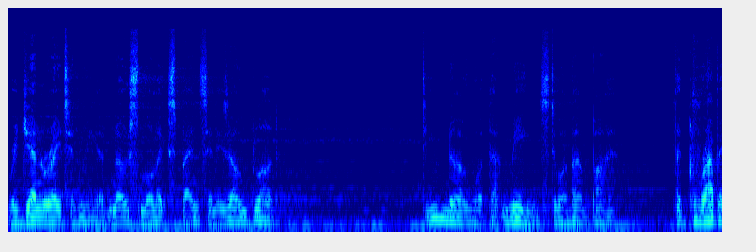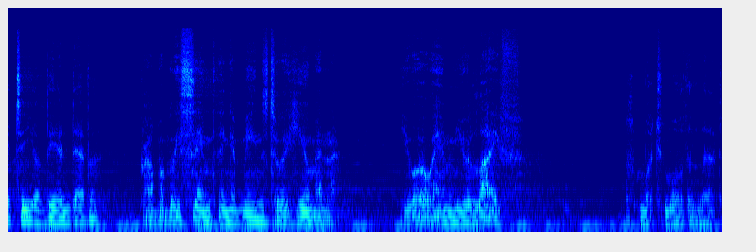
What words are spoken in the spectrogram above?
Regenerated me at no small expense in his own blood. Do you know what that means to a vampire? The gravity of the endeavor? Probably same thing it means to a human. You owe him your life. Much more than that.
